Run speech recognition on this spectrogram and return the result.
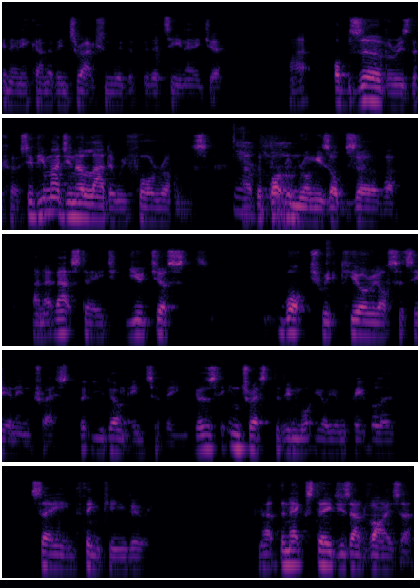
in any kind of interaction with with a teenager. Uh, observer is the first. If you imagine a ladder with four rungs, uh, yeah. uh, the bottom rung is observer. And at that stage, you just watch with curiosity and interest, but you don't intervene. You're just interested in what your young people are saying, thinking, doing. Uh, the next stage is advisor.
